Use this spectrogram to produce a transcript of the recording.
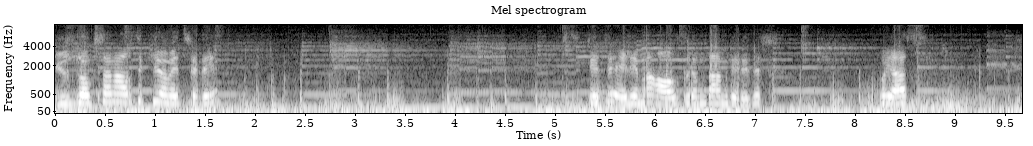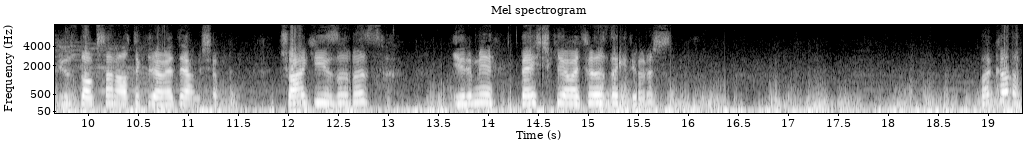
196 kilometredeyim. Bisikleti elime aldığımdan beridir. Bu yaz 196 kilometre yapmışım. Şu anki hızımız 25 kilometre hızla gidiyoruz. Bakalım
